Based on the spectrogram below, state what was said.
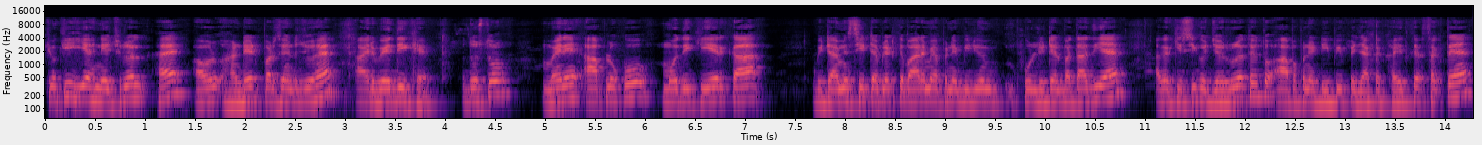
क्योंकि यह नेचुरल है और हंड्रेड परसेंट जो है आयुर्वेदिक है। तो दोस्तों, मैंने आप लोग को मोदी केयर का विटामिन सी टैबलेट के बारे में अपने वीडियो में फुल डिटेल बता दिया है। अगर किसी को ज़रूरत है तो आप अपने डीपी पे जाकर खरीद कर सकते हैं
